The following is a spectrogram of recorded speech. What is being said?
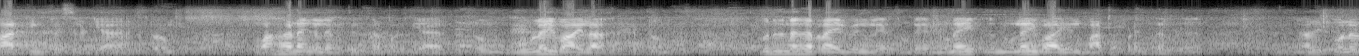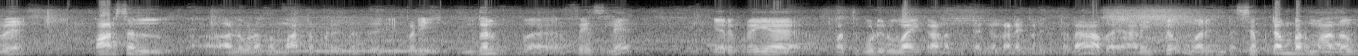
பார்க்கிங் ஃபெசிலிட்டியாக இருக்கட்டும் வாகனங்கள் நிறுத்துகின்ற பகுதியாக இருக்கட்டும் நுழைவாயிலாக இருக்கட்டும் விருதுநகர் ரயில்வே நிலையத்துடைய நுழை நுழைவாயில் மாற்றப்படுகிறது. அதைப் போலவே பார்சல் அலுவலகம் மாற்றப்படுகிறது. இப்படி முதல் ஃபேஸிலே ஏறக்குறைய பத்து கோடி ரூபாய்க்கான திட்டங்கள் நடைபெறுகின்றன. அவை அனைத்தும் வருகின்ற செப்டம்பர் மாதம்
